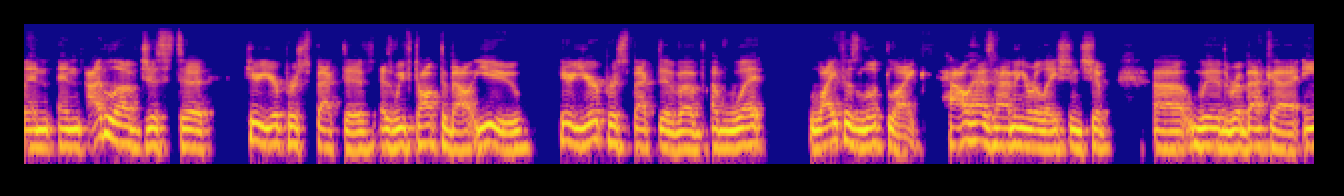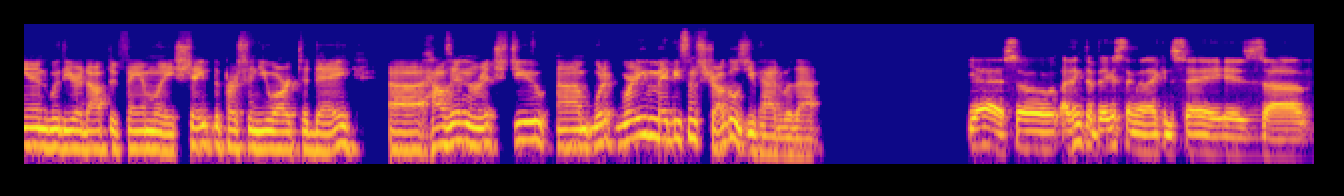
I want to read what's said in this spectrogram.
And and I'd love just to hear your perspective as we've talked about you, hear your perspective of of what life has looked like. How has having a relationship uh, with Rebecca and with your adopted family shaped the person you are today? Uh, how's it enriched you? Um, what, what are even maybe some struggles you've had with that? Yeah, so I think the biggest thing that I can say is, um,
